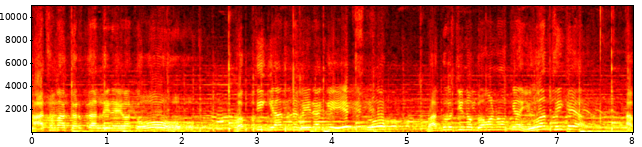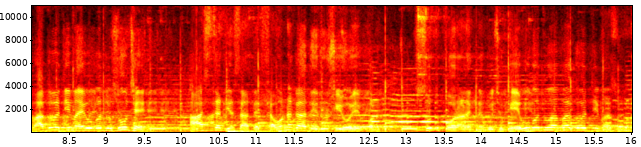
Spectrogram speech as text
હાથમાં કરતા લઈને આવ્યા કે ઓહો ભક્તિ, જ્ઞાન ને વૈરાગ્ય એક શ્લોક ભાગવતજીનો ગવાનો ક્યાં યુવાન થઈ ગયા. આ ભાગવતજીમાં એવું બધું શું છે? આશ્ચર્ય સાથે શૌનકાદી ઋષિઓએ પણ શુદ્ધ પૌરાણિકને પૂછ્યું કે એવું બધું આ ભાગવતજીમાં શું છે?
